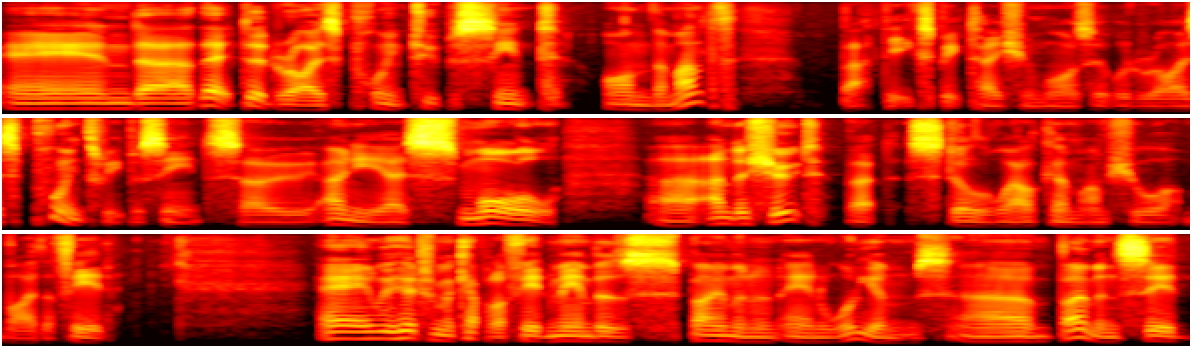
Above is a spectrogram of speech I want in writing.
And uh, that did rise 0.2% on the month, but the expectation was it would rise 0.3%. So only a small uh, undershoot, but still welcome, I'm sure, by the Fed. And we heard from a couple of Fed members, Bowman and Williams. Uh, Bowman said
